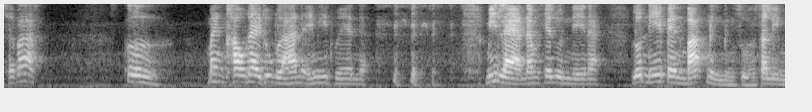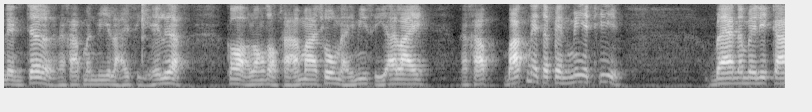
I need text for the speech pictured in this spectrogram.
ใช่ป่ะเออ แม่งเข้าได้ทุกร้านไอ้มีดเวนเนี่ยมีดแลนนะไม่ใช่รุ่นนี้นะรุ่นนี้เป็นบัคหนึ่งหนึ่งศูนย์สลิมเลนเจอร์นะครับมันมีหลายสีให้เลือก ก็ลองสอบถามมาช่วงไหนมีสีอะไร นะครับบัคเนี่ยจะเป็นมีดที่แบรนด์อเมริกา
